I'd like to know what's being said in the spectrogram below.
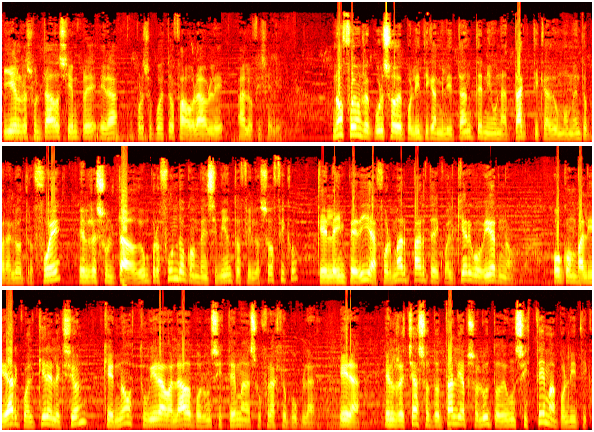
y el resultado siempre era, por supuesto, favorable al oficialismo. No fue un recurso de política militante ni una táctica de un momento para el otro, fue el resultado de un profundo convencimiento filosófico que le impedía formar parte de cualquier gobierno o convalidar cualquier elección que no estuviera avalado por un sistema de sufragio popular. Era el rechazo total y absoluto de un sistema político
